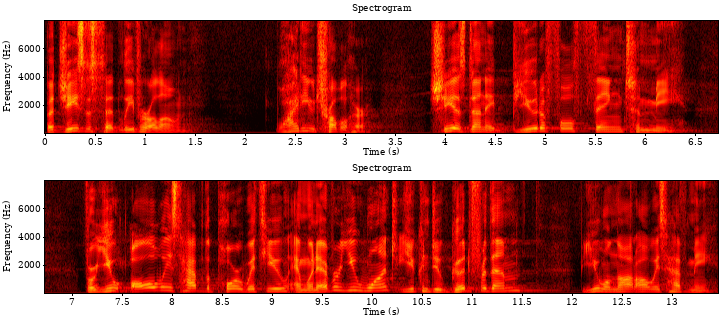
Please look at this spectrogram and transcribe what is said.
But Jesus said, Leave her alone. Why do you trouble her? She has done a beautiful thing to me. For you always have the poor with you, and whenever you want, you can do good for them, you will not always have me.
